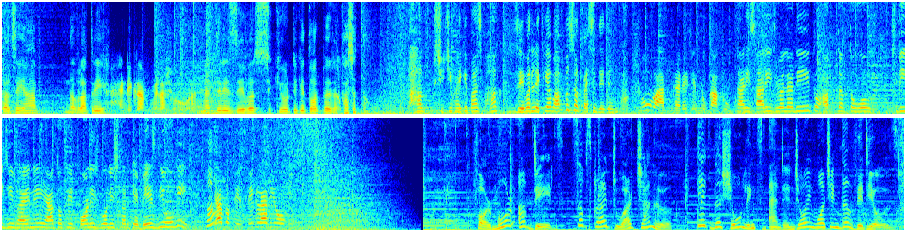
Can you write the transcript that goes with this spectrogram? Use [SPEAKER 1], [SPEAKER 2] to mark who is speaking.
[SPEAKER 1] कल से यहाँ नवरात्रि हैंडीक्राफ्ट मेला शुरू हो रहा है। मैं तेरे जेवर सिक्योरिटी के तौर पर रखवा सकता हूँ।
[SPEAKER 2] भाग शीची भाई के पास भाग। जेवर लेके अब वापस और पैसे दे दे उनको।
[SPEAKER 3] क्यों बात करे जे काकू। तारी सारी ज्वेलरी तो अब तक तो वो श्री जी भाई ने या तो फिर पॉलिश वॉलिश करके बेच दी होगी
[SPEAKER 2] हा?
[SPEAKER 3] या तो फिर पिघला दी होगी।
[SPEAKER 4] For more update subscribe to our channel click the show links and enjoy watching the videos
